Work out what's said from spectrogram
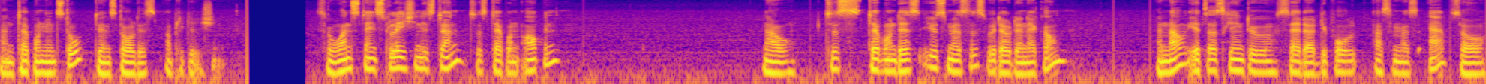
and tap on install to install this application. So once the installation is done just tap on open. Now just tap on this use message without an account. And now it's asking to set a default SMS app. So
